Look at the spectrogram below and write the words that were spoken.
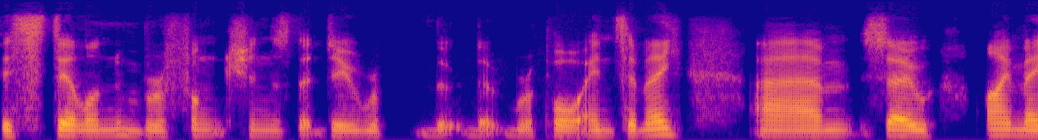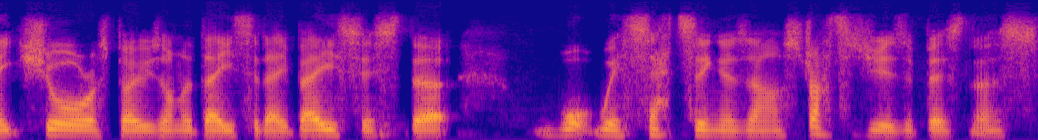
there's still a number of functions that do re- that, report into me. Um, so I make sure, I suppose, on a day-to-day basis that what we're setting as our strategy as a business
